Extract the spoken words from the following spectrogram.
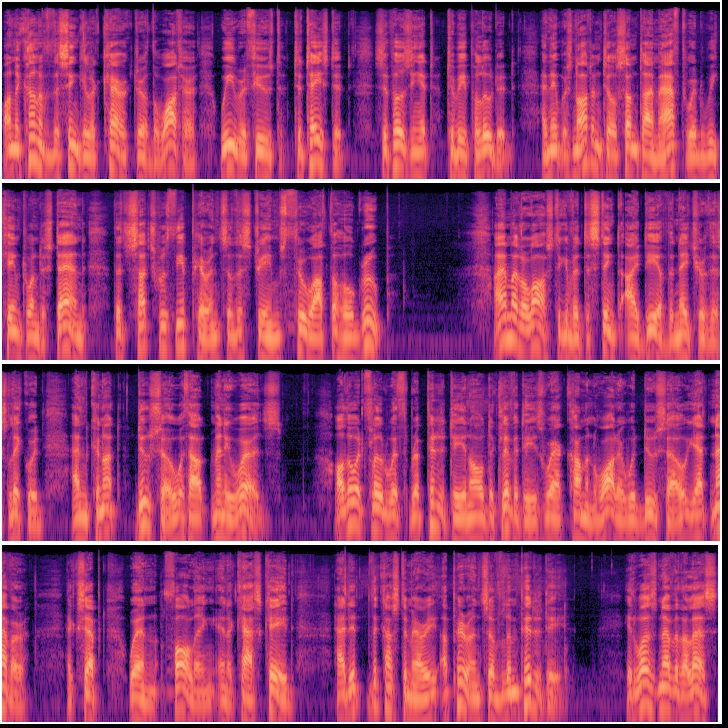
on account of the singular character of the water, we refused to taste it, supposing it to be polluted, and it was not until some time afterward we came to understand that such was the appearance of the streams throughout the whole group. I am at a loss to give a distinct idea of the nature of this liquid, and cannot do so without many words. Although it flowed with rapidity in all declivities where common water would do so, yet never, except when falling in a cascade, had it the customary appearance of limpidity. It was nevertheless,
